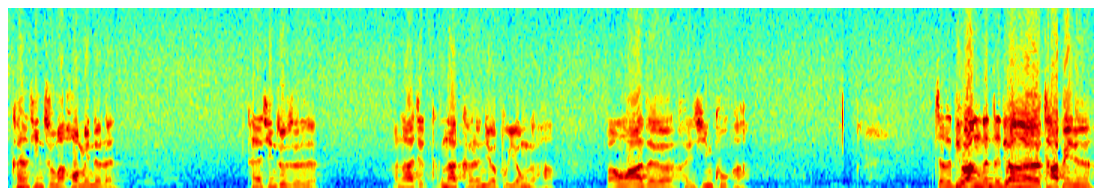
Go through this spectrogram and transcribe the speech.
看得清楚吗？后面的人？看得清楚是不是？啊，那就那可能就不用了哈，不然的话这个很辛苦哈。这个地方跟这地方的差别呢，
